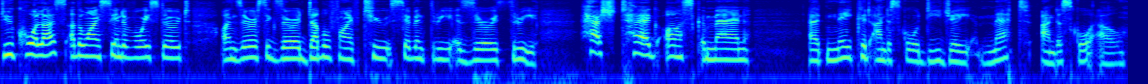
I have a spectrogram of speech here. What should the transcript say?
Do call us, otherwise, send a voice note on 060 552 7303. Hashtag Ask a Man at naked underscore DJ Matt underscore L.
